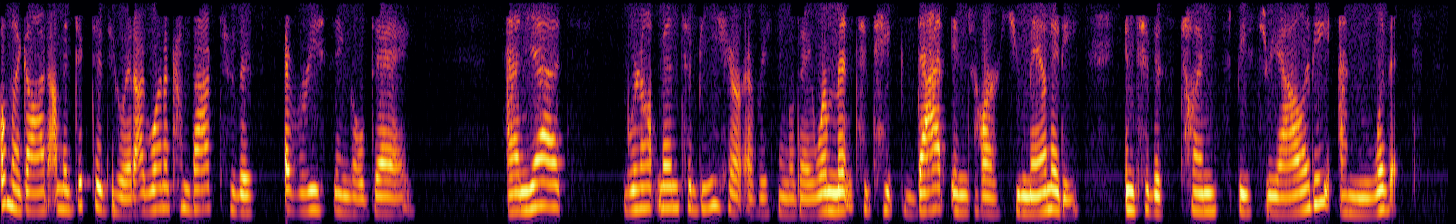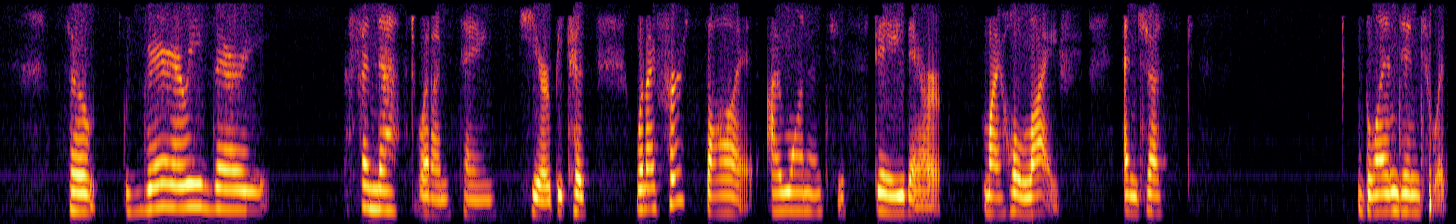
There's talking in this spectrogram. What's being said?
oh my God, I'm addicted to it. I want to come back to this every single day. And yet, we're not meant to be here every single day. We're meant to take that into our humanity, into this time-space reality and live it. So very, very finessed what I'm saying here because when I first saw it, I wanted to stay there my whole life and just blend into it,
